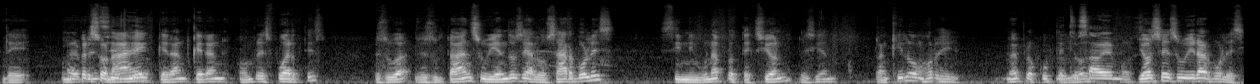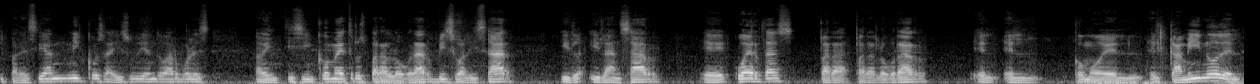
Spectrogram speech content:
de un personaje que eran, que eran hombres fuertes, resultaban subiéndose a los árboles sin ninguna protección. Decían, tranquilo, don Jorge, no me preocupe. Yo, sabemos. yo sé subir árboles y parecían micos ahí subiendo árboles a 25 metros para lograr visualizar y, lanzar eh, cuerdas para, para lograr el, el como el, el camino del,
